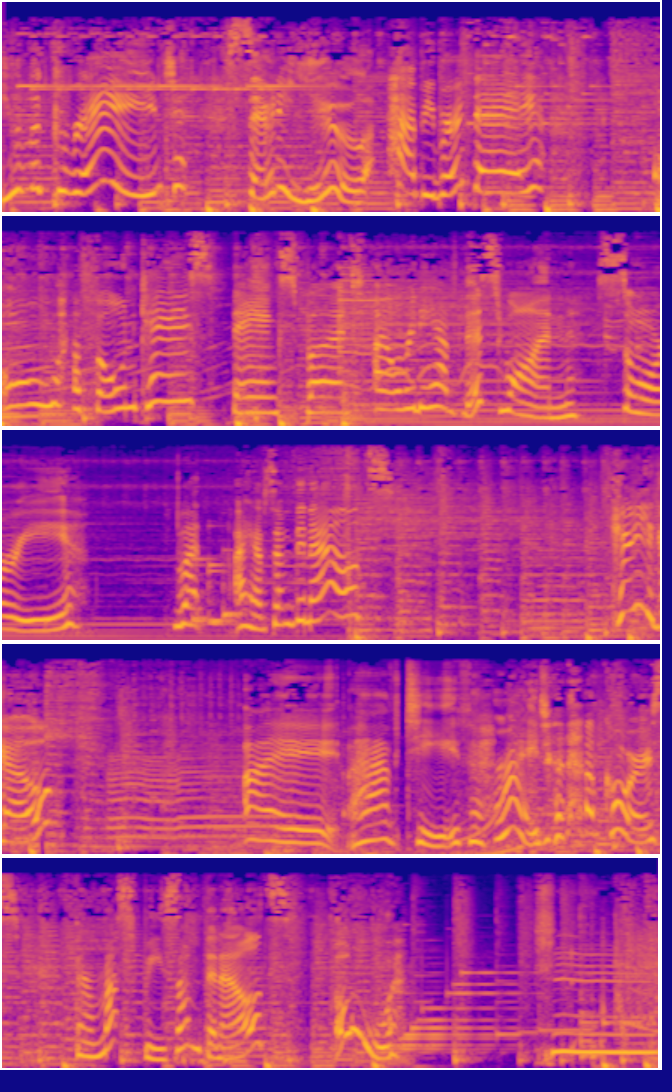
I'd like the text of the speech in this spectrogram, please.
You look great! So do you! Happy birthday! Oh, a phone case? Thanks, but I already have this one. Sorry. But I have something else. Here you go! I have teeth. Right, of course. There must be something else. Oh! Hmm.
